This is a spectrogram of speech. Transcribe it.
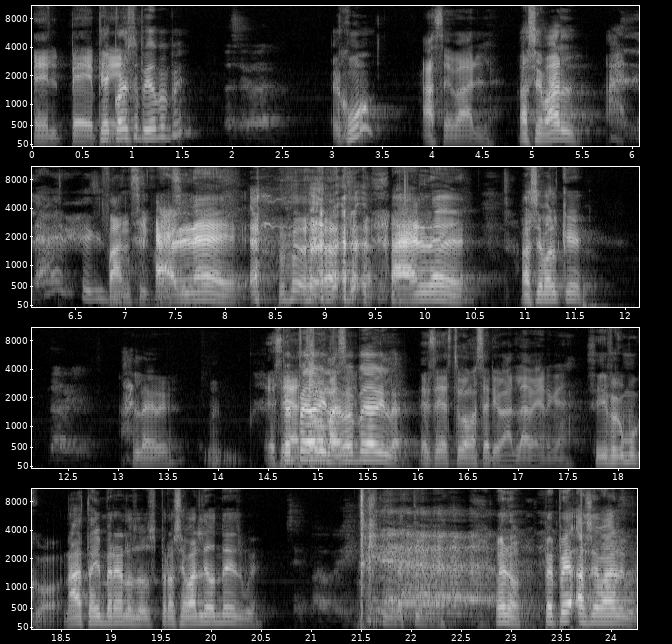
El Pepe. ¿Qué, ¿Cuál es tu apellido, Pepe? ¿Cómo? Acebal. Acebal. Ale. Fancy, fancy. Ale. Ale. ¿Acebal qué? Ale. Ese ya Pepe Dávila, Pepe Dávila. Ese ya estuvo más serio, a la verga. Sí, fue como que, oh, nada, está bien verga los dos. Pero Acebal, ¿de dónde es, güey? Bueno, Pepe Acebal, güey.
